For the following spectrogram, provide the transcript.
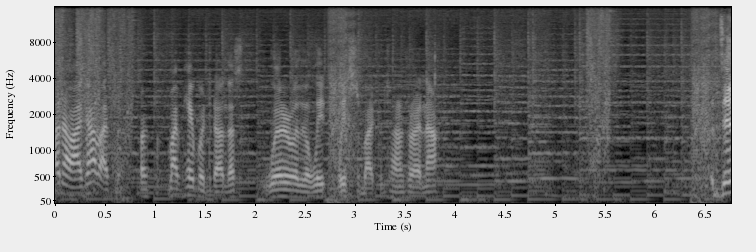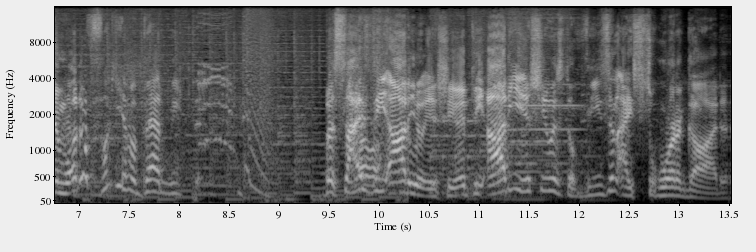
I know I got my my, my paper done. That's literally the least, least of my concerns right now. Then what the fuck you have a bad week then? Besides Oh. the audio issue, if the audio issue is the reason, I swear to God,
